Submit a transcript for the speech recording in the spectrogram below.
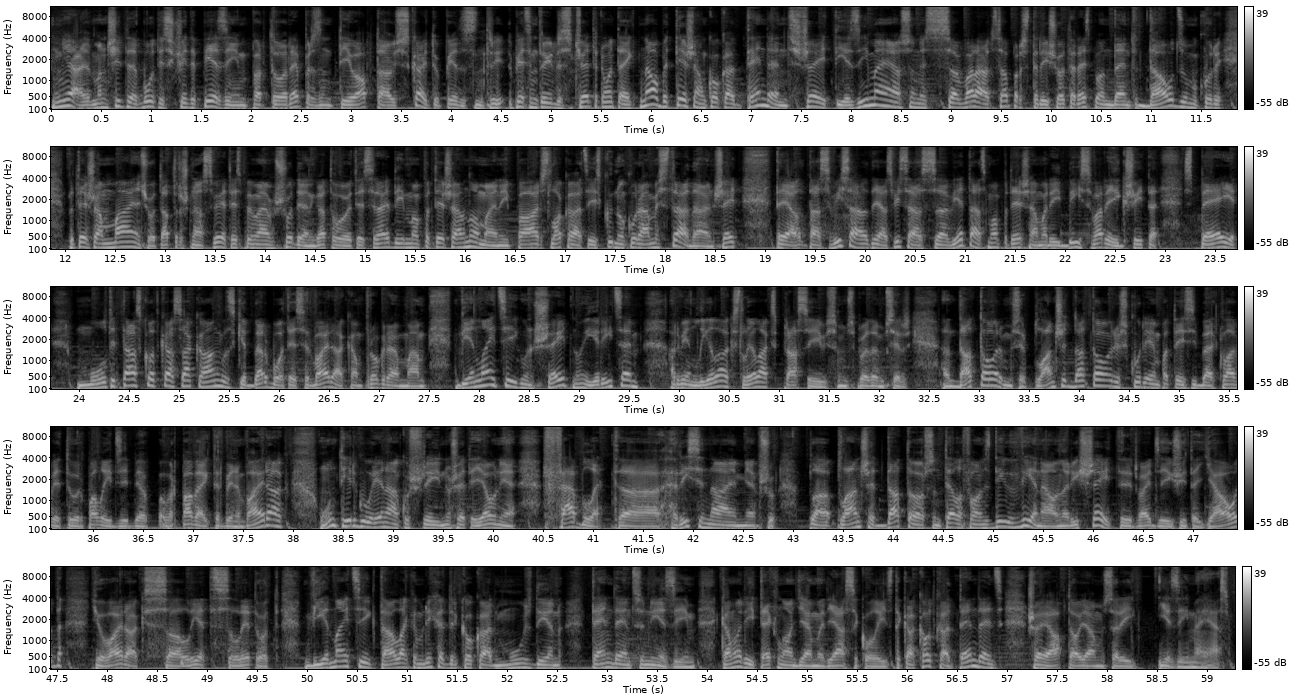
Nu Jā, man šī būtiski šī piezīme par to reprezentatīvu aptauju skaitu 53, 534 noteikti nav, bet tiešām kaut kāda tendence šeit iezīmējās, un es varētu saprast arī šo respondentu daudzumu, kuri patiešām maina šo atrašanās vietu. Es, piemēram, šodien gatavojoties raidījumam, patiešām nomainīju pāris lokācijas, no kurām es strādāju. Un šeit, tajā, tās visā, tajās visās vietās, man patiešām arī bija svarīga šī spēja multitaskot, kā saka angliski, darboties ar vairākām programmām vienlaicīgi. Un šeit, nu, ierīcēm ar vien lielākas, lielākas prasības. Mums, protams, ir datori, mums ir planšetdatori, uz kuriem patiesībā ar klaviatūru palīdzību var paveikt ar vien vairāk. Un tirgu ir ienākuši arī nu, šie jaunie fablet uh, risinājumi, jeb šo pla planšetdators un telefons divi vienā. Un arī šeit ir vajadzīga šī jauda, jo vairākas uh, lietas lietot vienlaicīgi, tā laikam, Rihard, ir kaut kāda mūsdienu tendence un iezīme, kam arī tehnoloģijām ir jāsako līdzi. Tā kā kaut kāda tendence šajā aptaujā mums arī iezīmējās.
